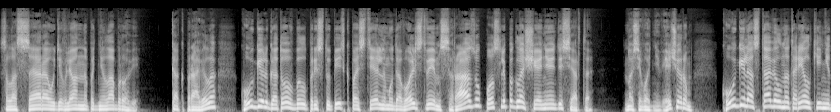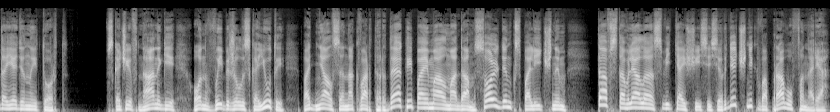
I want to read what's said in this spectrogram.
Салассера удивленно подняла брови. Как правило, Кугель готов был приступить к постельным удовольствиям сразу после поглощения десерта. Но сегодня вечером Кугель оставил на тарелке недоеденный торт. Вскочив на ноги, он выбежал из каюты, поднялся на квартердек и поймал мадам Сольдинг с поличным — Та вставляла светящийся сердечник в оправу фонаря.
